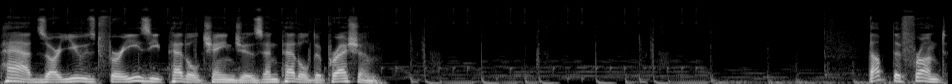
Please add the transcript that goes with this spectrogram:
pads are used for easy pedal changes and pedal depression. Up the front,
